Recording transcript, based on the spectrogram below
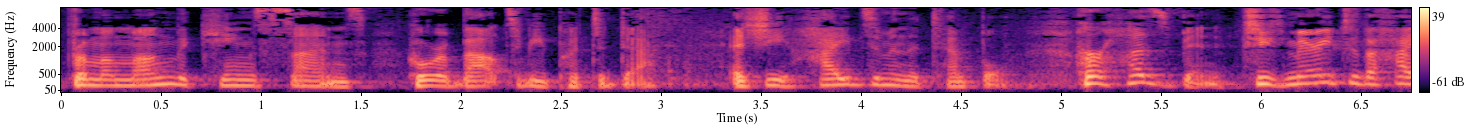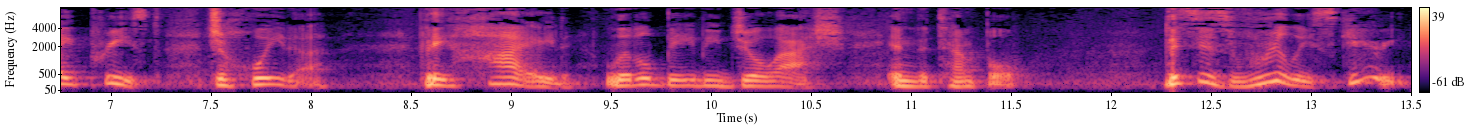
from among the king's sons who were about to be put to death. And she hides him in the temple. Her husband, she's married to the high priest, Jehoiada. They hide little baby Joash in the temple. This is really scary.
